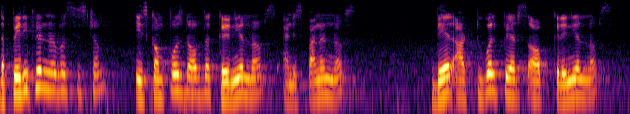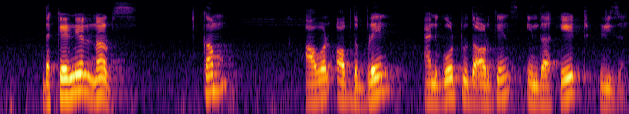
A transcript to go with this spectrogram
The peripheral nervous system is composed of the cranial nerves and spinal nerves. There are 12 pairs of cranial nerves. The cranial nerves come out of the brain and go to the organs in the head region.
